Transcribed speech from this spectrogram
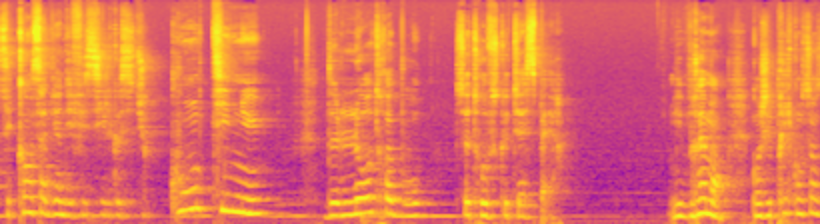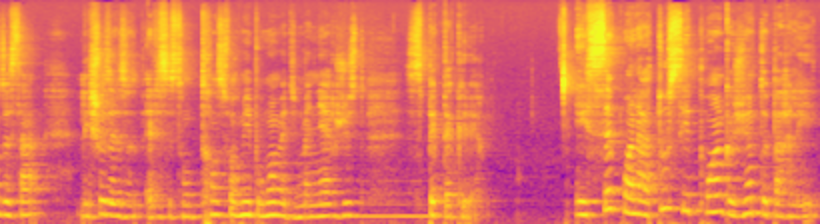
c'est quand ça devient difficile que si tu continues de l'autre bout se trouve ce que tu espères. Et vraiment, quand j'ai pris conscience de ça, les choses, elles, se sont transformées pour moi, mais d'une manière juste spectaculaire. Et ce point-là, tous ces points que je viens de te parler,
